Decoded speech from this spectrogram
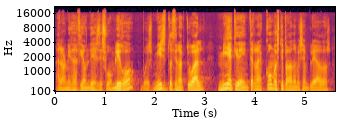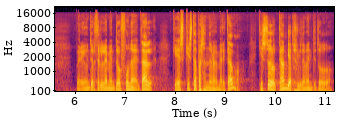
a la organización desde su ombligo, pues mi situación actual, mi equidad interna, cómo estoy pagando a mis empleados, pero hay un tercer elemento fundamental, que es qué está pasando en el mercado. Que esto lo cambia absolutamente todo.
